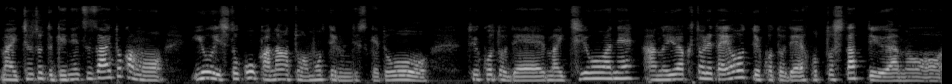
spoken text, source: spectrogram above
まあ一応ちょっと解熱剤とかも用意しとこうかなとは思ってるんですけど、ということで、まあ一応はね、あの予約取れたよっていうことで、ほっとしたっていう、あの、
